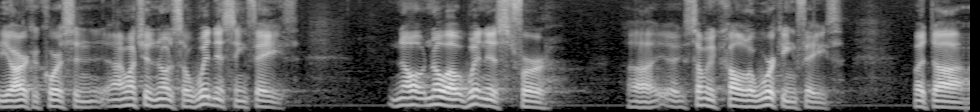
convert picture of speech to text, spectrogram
the ark, of course. And I want you to notice a witnessing faith. Noah witnessed for, uh, some would call it a working faith. But uh,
